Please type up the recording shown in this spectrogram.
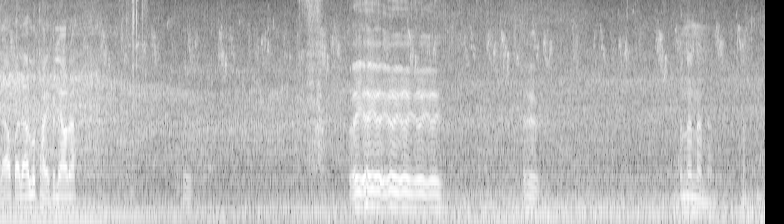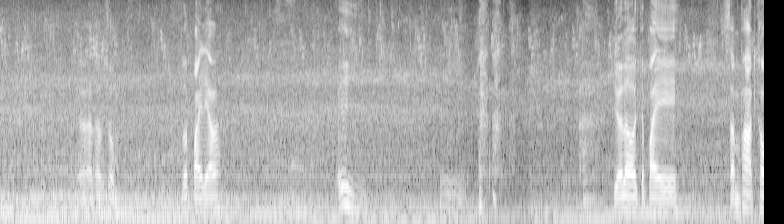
แล้วไปแล้วรถไถไปแล้วนะเอ้ยเอ้ยเอ้ยเอ้ยเอ้ยเอ้ยเอ้ยเออนั่นนั่นนั่นนั่นเดี๋ยวนะท่านผู้ชมรถไปแล้วนะเอ้ยเดี๋ยวเราจะไปสัมภาษณ์เขา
